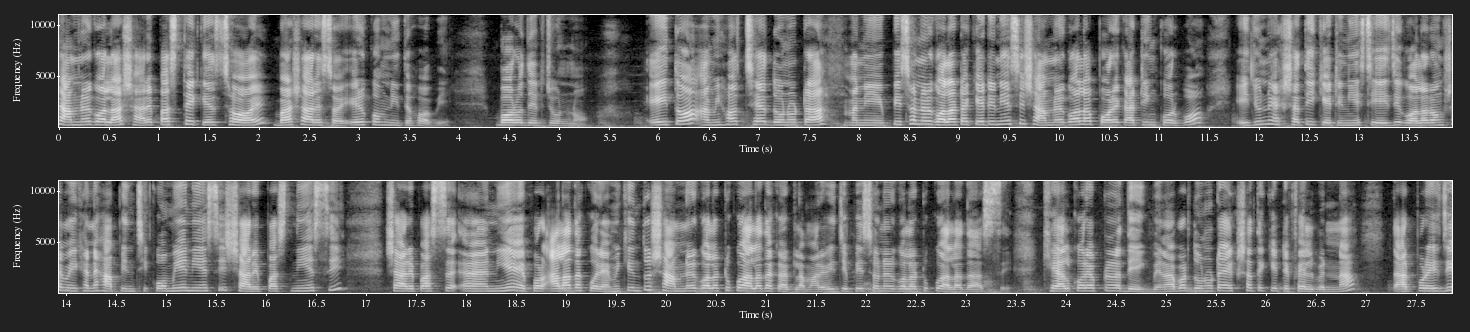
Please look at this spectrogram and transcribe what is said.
সামনের গলা সাড়ে পাঁচ থেকে ছয় বা সাড়ে ছয় এরকম নিতে হবে বড়দের জন্য। এই তো আমি হচ্ছে দোনোটা মানে পিছনের গলাটা কেটে নিয়েছি, সামনের গলা পরে কাটিং করব। এই জন্য একসাথেই কেটে নিয়েছি। এই যে গলার অংশ আমি এখানে হাফ ইঞ্চি কমিয়ে নিয়েছি, সাড়ে পাঁচ নিয়েছি, সাড়ে পাঁচ নিয়ে এরপর আলাদা করে আমি কিন্তু সামনের গলাটুকু আলাদা কাটলাম। আর ওই যে পেছনের গলাটুকু আলাদা আছে। খেয়াল করে আপনারা দেখবেন, আবার দোনোটা একসাথে কেটে ফেলবেন না। তারপরে এই যে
